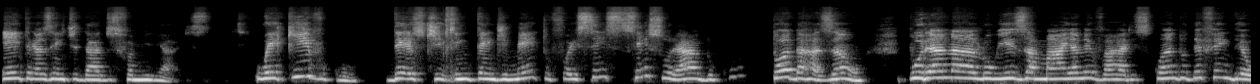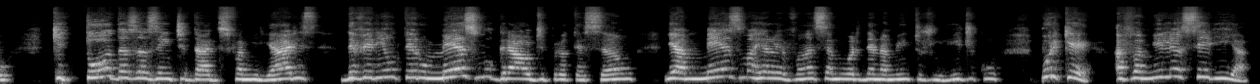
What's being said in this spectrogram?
entre as entidades familiares. O equívoco deste entendimento foi censurado com toda razão por Ana Luísa Maia Nevares, quando defendeu que todas as entidades familiares deveriam ter o mesmo grau de proteção e a mesma relevância no ordenamento jurídico, porque a família seria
